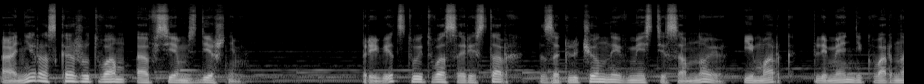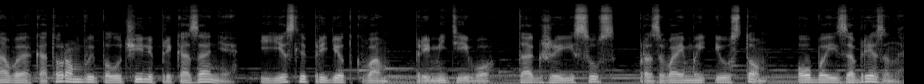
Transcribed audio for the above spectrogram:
Они расскажут вам о всем здешнем. Приветствует вас Аристарх, заключенный вместе со мною, и Марк, племянник Варнавы, о котором вы получили приказание, и если придет к вам, примите его, также Иисус, прозываемый Иустом, оба из обрезанных.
